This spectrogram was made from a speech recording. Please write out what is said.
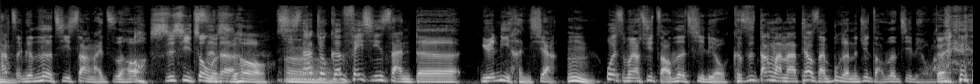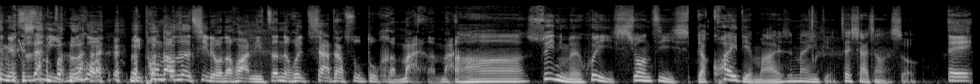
它整个热气上来之后，湿气重的时候，其实它就跟飞行伞的。呃，原理很像，嗯，为什么要去找热气流？可是当然了，跳伞不可能去找热气流了。对，只是你如果你碰到热气流的话，你真的会下降速度很慢很慢啊。所以你们会希望自己比较快一点吗？还是慢一点？在下降的时候？哎，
